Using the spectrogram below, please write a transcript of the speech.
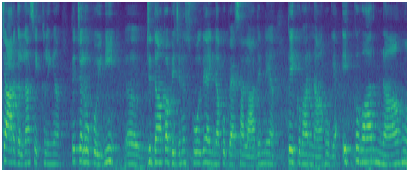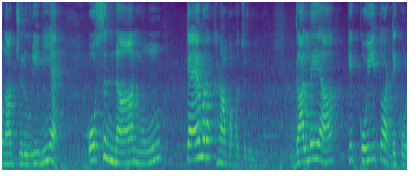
ਚਾਰ ਗੱਲਾਂ ਸਿੱਖ ਲਈਆਂ ਤੇ ਚਲੋ ਕੋਈ ਨਹੀਂ ਜਿੱਦਾਂ ਆਪਾਂ ਬਿਜ਼ਨਸ ਖੋਲਦੇ ਆ, ਇੰਨਾ ਕੋ ਪੈਸਾ ਲਾ ਦਿੰਨੇ ਆ ਤੇ ਇੱਕ ਵਾਰ ਨਾ ਹੋ ਗਿਆ। ਇੱਕ ਵਾਰ ਨਾ ਹੋਣਾ ਜ਼ਰੂਰੀ ਨਹੀਂ ਹੈ। ਉਸ ਨਾਂ ਨੂੰ ਕਾਇਮ ਰੱਖਣਾ ਬਹੁਤ ਜ਼ਰੂਰੀ ਹੈ। ਗੱਲ ਇਹ ਆ ਕਿ ਕੋਈ ਤੁਹਾਡੇ ਕੋਲ,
